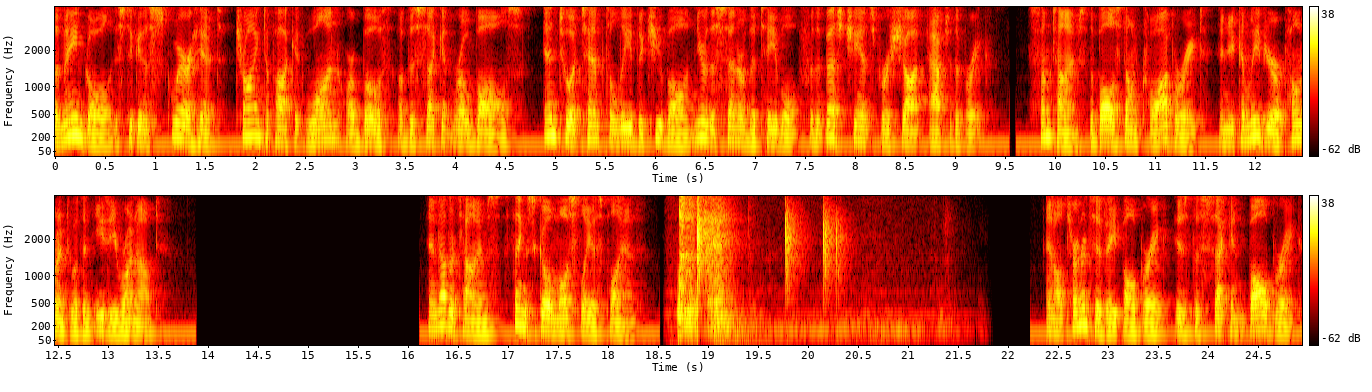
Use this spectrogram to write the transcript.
The main goal is to get a square hit, trying to pocket one or both of the second row balls, and to attempt to leave the cue ball near the center of the table for the best chance for a shot after the break. Sometimes the balls don't cooperate, and you can leave your opponent with an easy run out. And other times, things go mostly as planned. An alternative 8 ball break is the second ball break,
